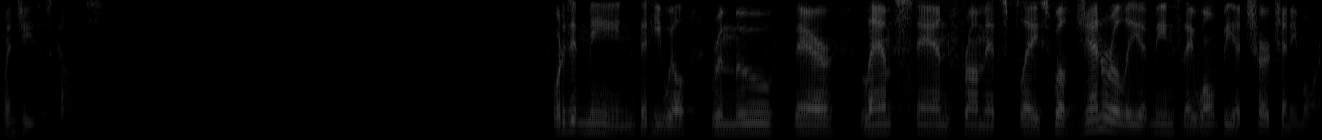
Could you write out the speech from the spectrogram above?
when Jesus comes. What does it mean that he will remove their lampstand from its place? Well, generally, it means they won't be a church anymore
